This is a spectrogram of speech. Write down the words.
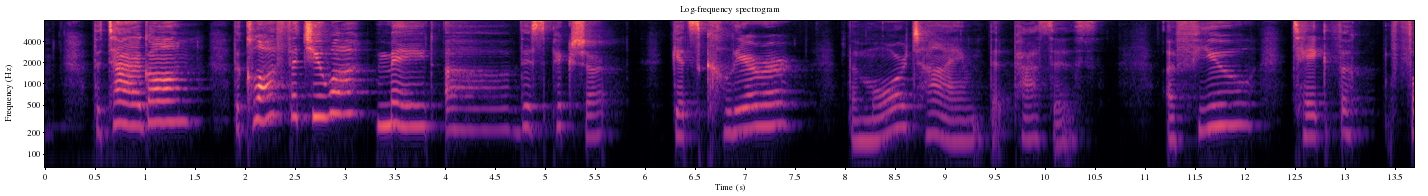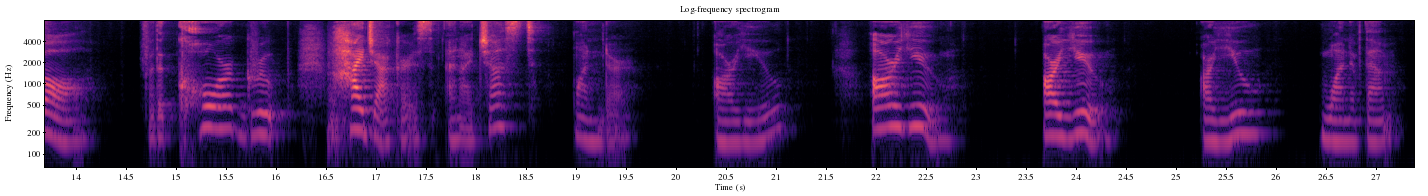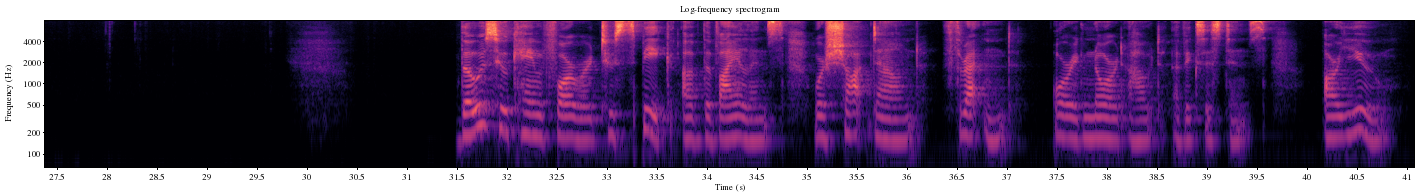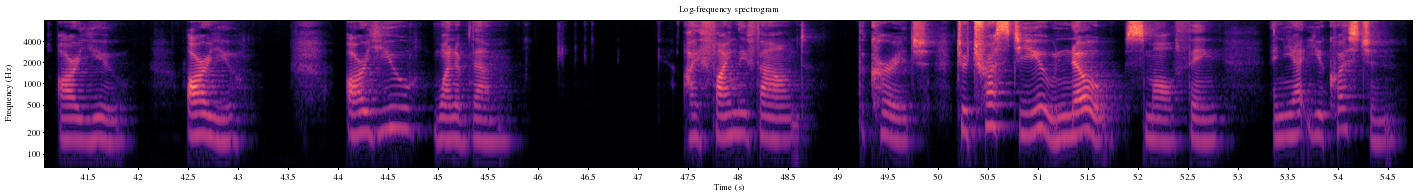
the tag on the cloth that you are made of. This picture gets clearer the more time that passes. A few take the fall for the core group hijackers, and I just wonder are you? Are you? Are you? Are you one of them? Those who came forward to speak of the violence were shot down, threatened, or ignored out of existence. Are you, are you, are you, are you one of them? I finally found the courage to trust you, no small thing, and yet you question,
